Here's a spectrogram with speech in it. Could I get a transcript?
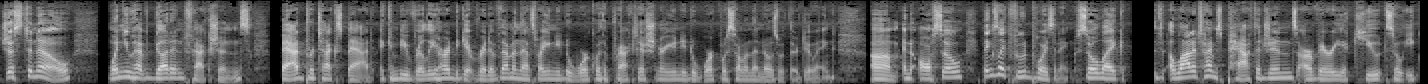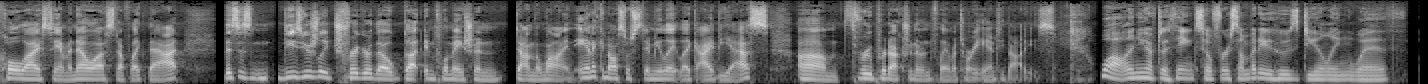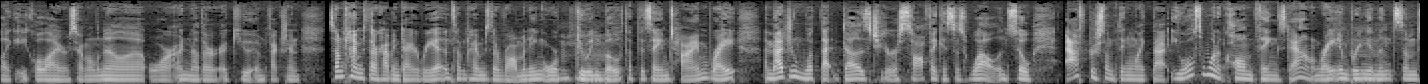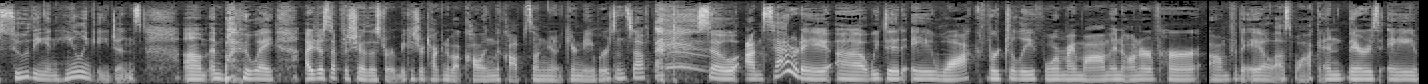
just to know, when you have gut infections, bad protects bad. It can be really hard to get rid of them. And that's why you need to work with a practitioner. You need to work with someone that knows what they're doing. Um, and also things like food poisoning. So, like, a lot of times pathogens are very acute. So, E. coli, salmonella, stuff like that. This is these usually trigger though gut inflammation down the line, and it can also stimulate like IBS um, through production of inflammatory antibodies. Well, and you have to think so for somebody who's dealing with like E. coli or salmonella or another acute infection, sometimes they're having diarrhea and sometimes they're vomiting or Mm-hmm. doing both at the same time, right? Imagine what that does to your esophagus as well. And so after something like that, you also want to calm things down, right? And bring Mm-hmm. in some soothing and healing agents. Um, and by the way, I just have to share this story because you're talking about calling the cops on your, like your neighbors and stuff. so on Saturday, uh, we did a walk virtually for my mom in honor of her um, for the ALS walk. And there's a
